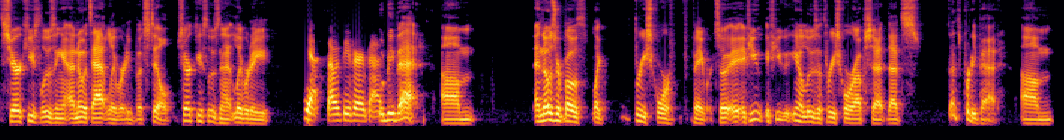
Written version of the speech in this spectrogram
Syracuse losing, I know it's at Liberty, but still, Syracuse losing at Liberty. Yes, that would be very bad. Would be bad. Um, and those are both like three score favorites. So if you if you you know lose a three score upset, that's that's pretty bad. Um,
